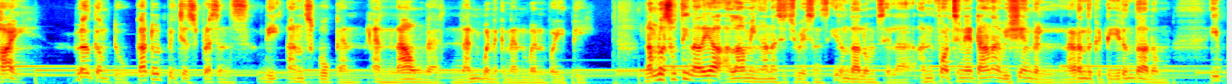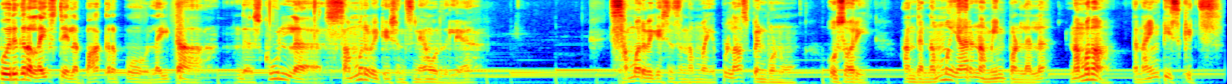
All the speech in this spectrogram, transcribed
Hi welcome to cut out pictures presents the unspoken and நான் உங்கள் நண்பனுக்கு நண்பன் வைத்தி. நம்மளை சுற்றி நிறையா அலாமிங்கான சுச்சுவேஷன்ஸ் இருந்தாலும் சில அன்ஃபார்ச்சுனேட்டான விஷயங்கள் நடந்துக்கிட்டு இருந்தாலும் இப்போ இருக்கிற லைஃப் ஸ்டைலை பார்க்குறப்போ லைட்டாக இந்த ஸ்கூலில் சம்மர் வெக்கேஷன்ஸ் ஞாபகம் வருது இல்லையா? சம்மர் வெக்கேஷன்ஸை நம்ம எப்படிலாம் ஸ்பெண்ட் பண்ணுவோம்? Oh, ஓ சாரி அந்த நம்ம யாரும் நான் மீன் பண்ணல நம்ம தான் த நைன்டிஸ் கிட்ஸ்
